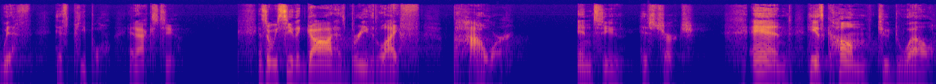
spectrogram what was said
with his people in Acts 2. And so we see that God has breathed life, power into his church. And he has come to dwell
